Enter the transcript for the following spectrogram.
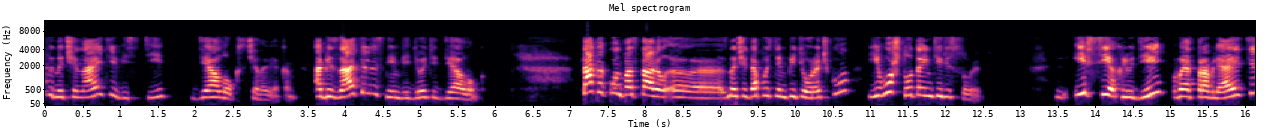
вы начинаете вести диалог с человеком обязательно с ним ведете диалог. Так как он поставил, э, значит, допустим, пятерочку, его что-то интересует. И всех людей вы отправляете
